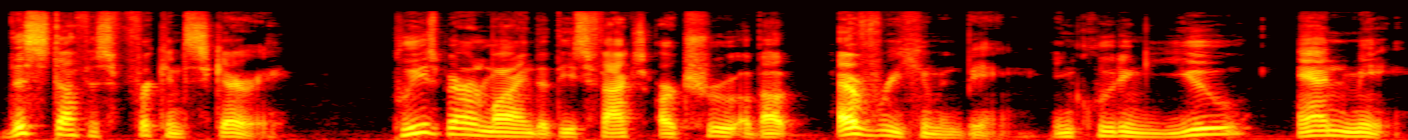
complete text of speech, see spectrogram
this stuff is freaking scary. Please bear in mind that these facts are true about every human being, including you and me,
